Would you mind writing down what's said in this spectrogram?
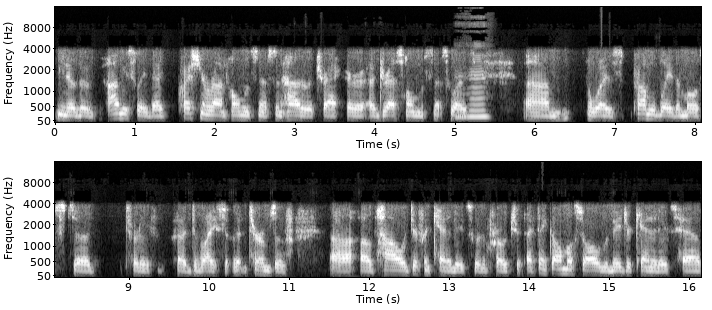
you know, the obviously the question around homelessness and how to attract or address homelessness was mm-hmm. um, was probably the most uh, sort of uh, divisive in terms of uh, of how different candidates would approach it. I think almost all of the major candidates have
